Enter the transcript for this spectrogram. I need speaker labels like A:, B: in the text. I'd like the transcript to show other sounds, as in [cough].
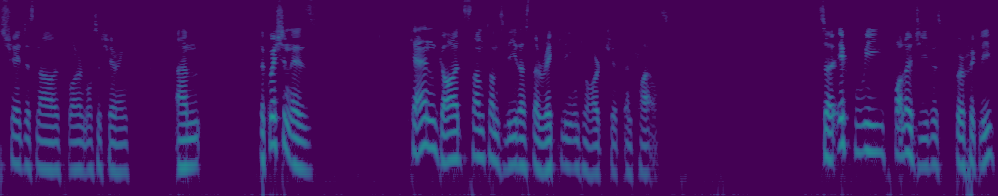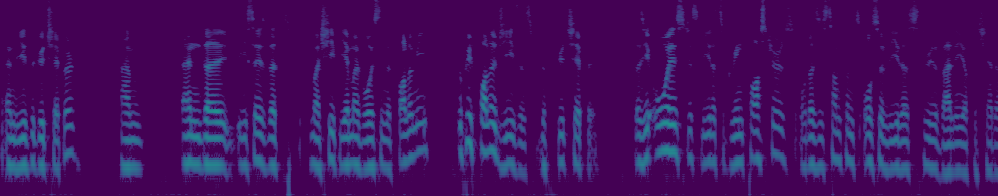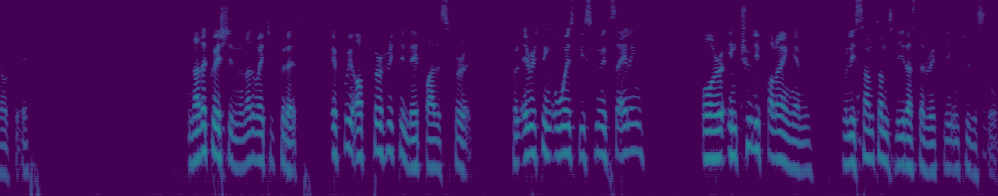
A: was shared just now, with Warren also sharing. Um, the question is can God sometimes lead us directly into hardship and trials? So if we follow Jesus perfectly, and he's the good shepherd, um, and uh, he says that my sheep hear my voice and they follow me, if we follow Jesus, the good shepherd, does he always just lead us to green pastures, or does he sometimes also lead us through the valley of the shadow of death? Another question, another way to put it if we are perfectly led by the Spirit, will everything always be smooth sailing? Or in truly following Him, will He sometimes lead us directly into the storm?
